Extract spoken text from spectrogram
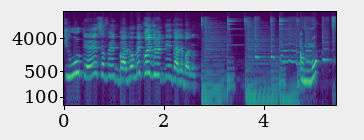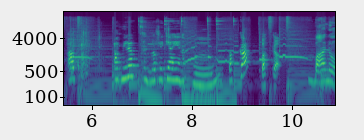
क्यूट है सफ़ेद बालों में कोई ज़रूरत नहीं है काले बालों की। अम्मू आप आप मेरा सनग्लास लेके आई है ना? पक्का? पक्का। बानो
